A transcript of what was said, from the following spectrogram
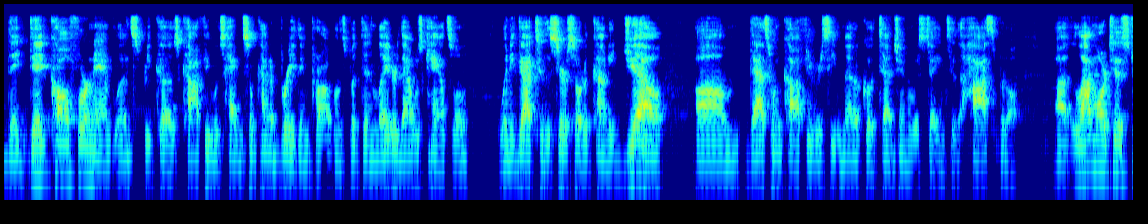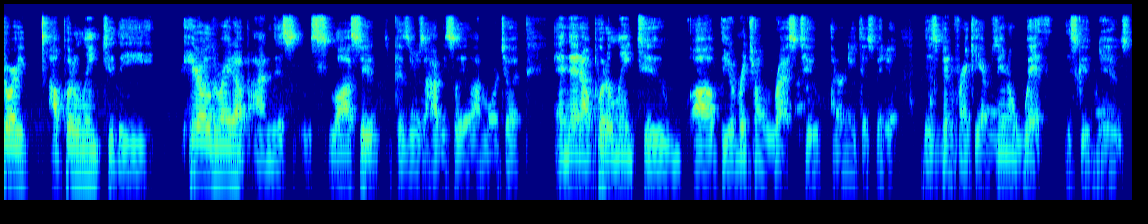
they did call for an ambulance because Kaafi was having some kind of breathing problems, but then later that was canceled. When he got to the Sarasota County Jail, um, that's when Kaafi received medical attention and was taken to the hospital. Uh, a lot more to the story. I'll put a link to the Herald write-up on this lawsuit because there's obviously a lot more to it. And then I'll put a link to uh, the original arrest too underneath this video. This has been Frankie Abbruzzino with the Scoop News.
